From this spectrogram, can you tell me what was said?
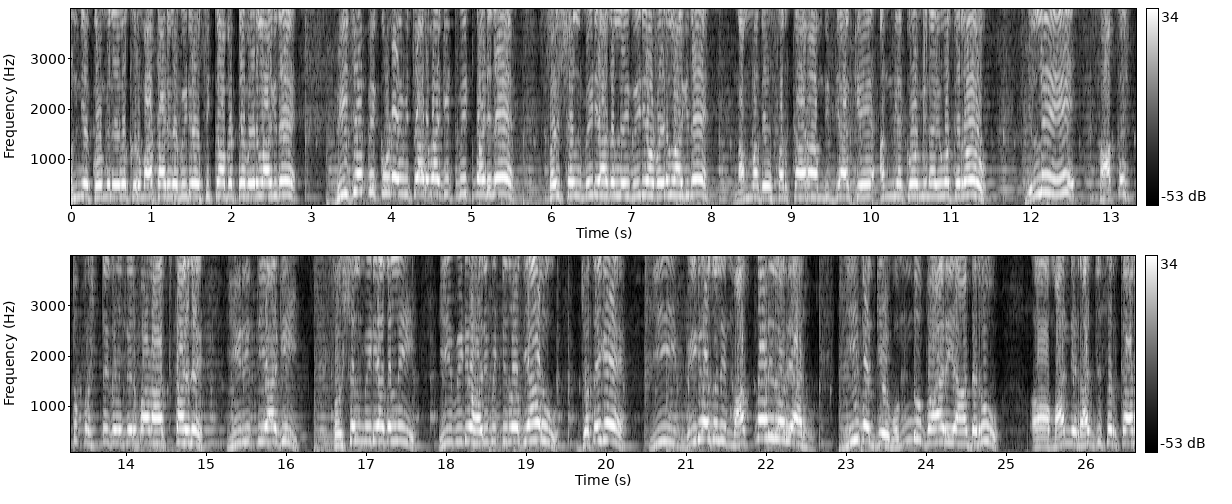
ಅನ್ಯ ಕೋಮಿನ ಯುವಕರು ಮಾತಾಡಿದ ವಿಡಿಯೋ ಸಿಕ್ಕಾಪಟ್ಟೆ ವೈರಲ್ ಆಗಿದೆ. ಬಿಜೆಪಿ ಕೂಡ ಈ ವಿಚಾರವಾಗಿ ಟ್ವೀಟ್ ಮಾಡಿದೆ. ಸೋಷಿಯಲ್ ಮೀಡಿಯಾದಲ್ಲಿ ವಿಡಿಯೋ ವೈರಲ್ ಆಗಿದೆ. ನಮ್ಮದೇ ಸರ್ಕಾರ ಅಂದಿದ್ಯಾಕೆ ಅನ್ಯ ಕೋಮಿನ ಯುವಕರು? ಇಲ್ಲಿ ಸಾಕಷ್ಟು ಪ್ರಶ್ನೆಗಳು ನಿರ್ಮಾಣ ಆಗ್ತಾ ಇದೆ. ಈ ರೀತಿಯಾಗಿ ಸೋಷಿಯಲ್ ಮೀಡಿಯಾದಲ್ಲಿ ಈ ವಿಡಿಯೋ ಹರಿಬಿಟ್ಟಿರೋದು ಯಾರು? ಜೊತೆಗೆ ಈ ವಿಡಿಯೋದಲ್ಲಿ ಮಾತನಾಡಿರೋರು ಯಾರು? ಈ ಬಗ್ಗೆ ಒಂದು ಬಾರಿ ಆದರೂ ಮಾನ್ಯ ರಾಜ್ಯ ಸರ್ಕಾರ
